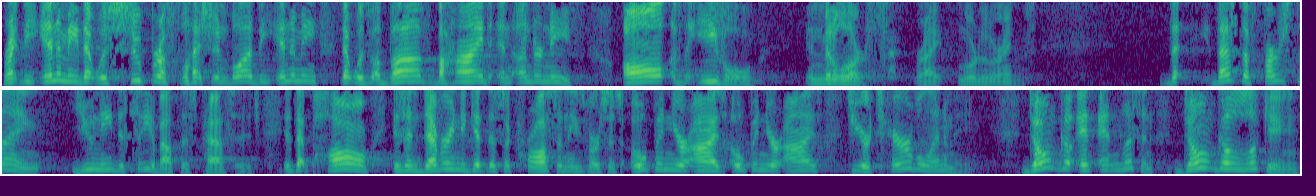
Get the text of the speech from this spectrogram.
Right? The enemy that was supra flesh and blood, the enemy that was above, behind, and underneath all of the evil in Middle Earth, right? Lord of the Rings. That, that's the first thing you need to see about this passage is that Paul is endeavoring to get this across in these verses. Open your eyes, open your eyes to your terrible enemy. Don't go, and, and listen, don't go looking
